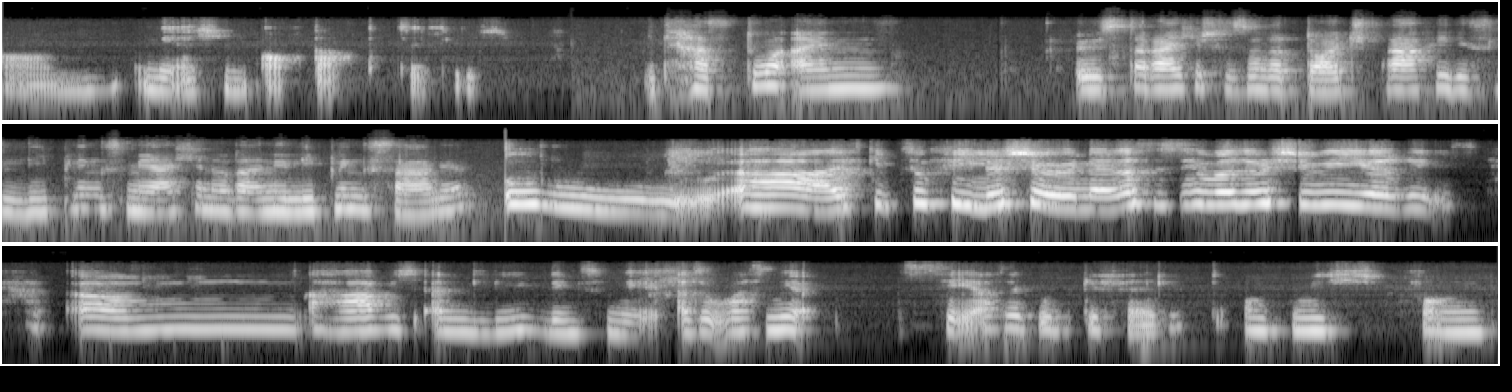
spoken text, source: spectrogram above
ähm, Märchen auch da tatsächlich. Hast du ein österreichisches oder deutschsprachiges Lieblingsmärchen oder eine Lieblingssage? Uh, ah, es gibt so viele schöne, das ist immer so schwierig. Ähm, Habe ich ein Lieblingsmärchen? Also was mir sehr, sehr gut gefällt und mich von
